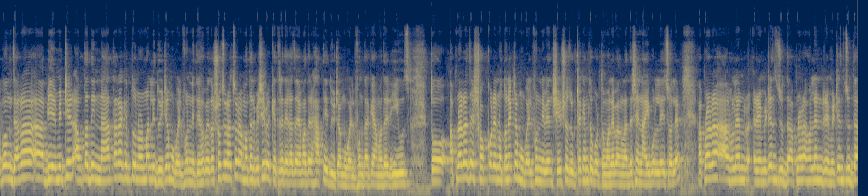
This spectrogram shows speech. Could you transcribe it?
এবং যারা বিএমইটির আওতাধীন না, তারা কিন্তু নর্মালি দুইটা মোবাইল ফোন নিতে হবে। তো সচরাচর আমাদের বেশিরভাগ ক্ষেত্রে দেখা যায় আমাদের হাতেই দুইটা মোবাইল ফোন থাকে আমাদের ইউজ তো আপনারা যে শখ করে নতুন একটা মোবাইল ফোন নেবেন, সেই সুযোগটা কিন্তু বর্তমানে বাংলাদেশে নাই বললেই চলে। আপনারা হলেন রেমিটেন্স যোদ্ধা, আপনারা হলেন রেমিটেন্স যোদ্ধা,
